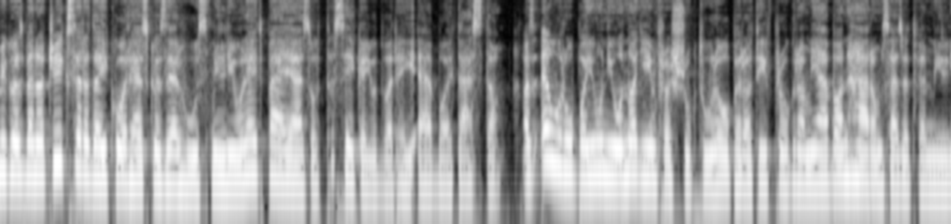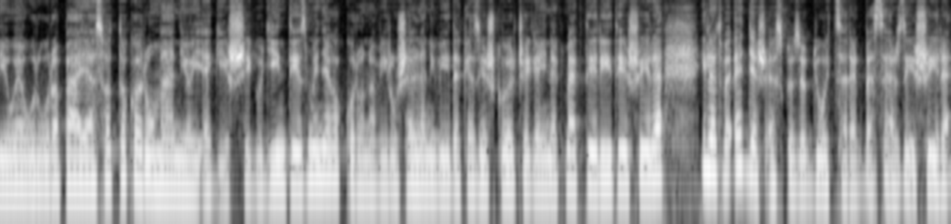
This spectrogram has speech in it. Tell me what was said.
Miközben a Csíkszeredai Kórház közel 20 millió lejt pályázott, a Székelyudvarhelyi elbaltázta. Az Európai Unió nagy infrastruktúra operatív programjában 350 millió euróra pályázhattak a romániai egészségügyi intézmények a koronavírus elleni védekezés költségeinek megtérítésére, illetve egyes eszközök gyógyszerek beszerzésére.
